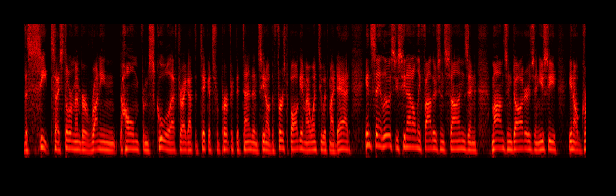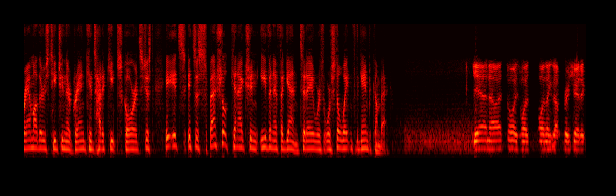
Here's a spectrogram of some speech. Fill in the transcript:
the seats. I still remember running home from school after I got the tickets for perfect attendance. You know, the first ball game I went to with my dad in St. Louis, you see not only fathers and sons and moms and daughters, and you see, you know, grandmothers teaching their grandkids how to keep score. It's just, it's, it's a special connection, even if again, today we're, we're still waiting for the game to come back. Yeah, no, it's always one, one of the things I appreciated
